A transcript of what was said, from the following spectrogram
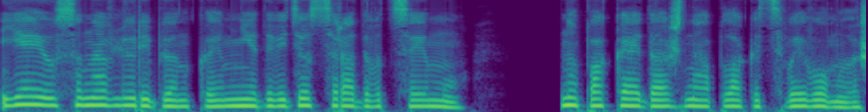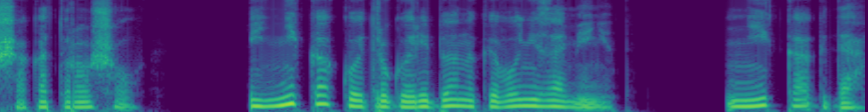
я и усыновлю ребенка, и мне доведется радоваться ему. Но пока я должна оплакать своего малыша, который ушел. И никакой другой ребенок его не заменит. Никогда.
